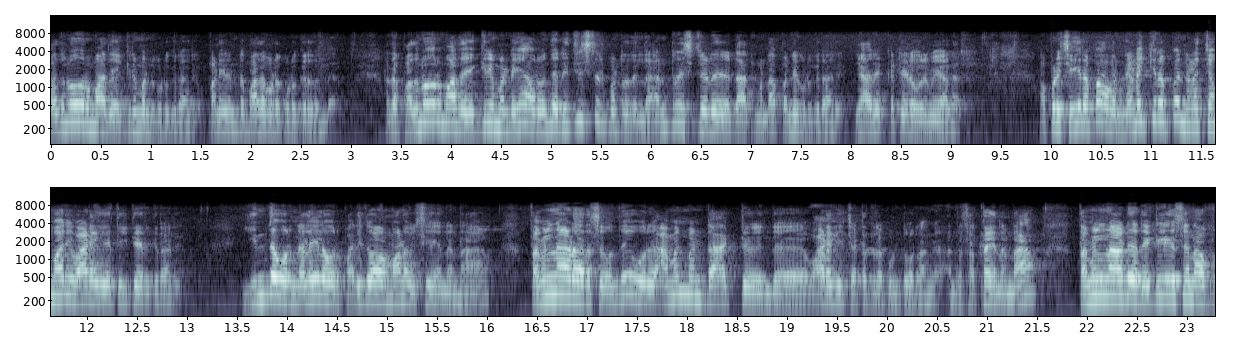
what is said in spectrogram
பதினோரு மாத எக்ரிமெண்ட் கொடுக்குறாரு. பன்னிரெண்டு மாதம் கூட கொடுக்கறதில்ல. அந்த பதினோரு மாத எக்ரிமெண்ட்டையும் அவர் வந்து ரிஜிஸ்டர் பண்ணுறதில்ல அன்ரிஜிஸ்டர்டு டாக்குமெண்ட்டாக பண்ணி கொடுக்குறாரு. யார்? கட்டிட உரிமையாளர். அப்படி செய்கிறப்ப அவர் நினைக்கிறப்ப நினைச்ச மாதிரி வாடகை ஏற்றிக்கிட்டே இருக்கிறாரு. இந்த ஒரு நிலையில் ஒரு பரிதாபமான விஷயம் என்னென்னா தமிழ்நாடு அரசு வந்து ஒரு அமெண்ட்மெண்ட் ஆக்ட் இந்த வாடகை சட்டத்தில் கொண்டு வர்றாங்க. அந்த சட்டம் என்னென்னா Tamil Nadu regulation of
